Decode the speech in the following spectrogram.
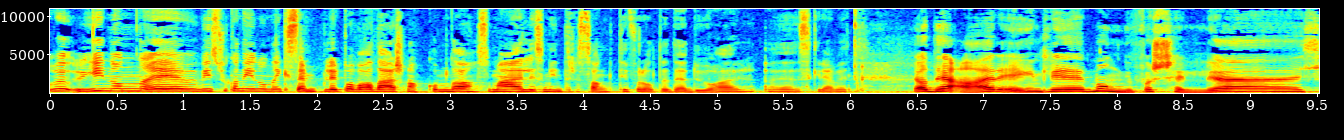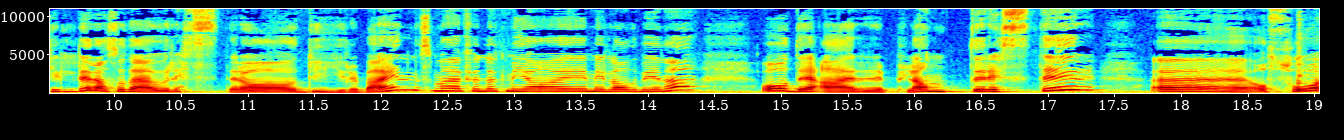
Noen, eh, hvis du kan gi noen eksempler på hva det er snakk om da, som er liksom interessant i forhold til det du har eh, skrevet? Ja, Det er egentlig mange forskjellige kilder. Altså, det er jo rester av dyrebein som er funnet mye av i middelalderbyene. Og det er planterester. Eh, og så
